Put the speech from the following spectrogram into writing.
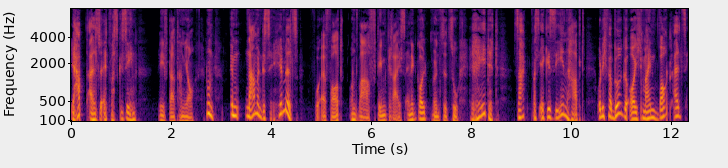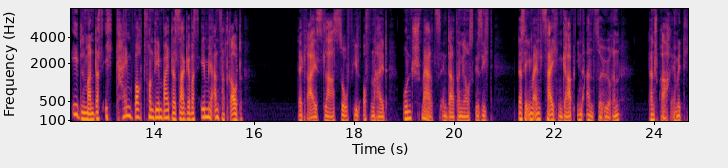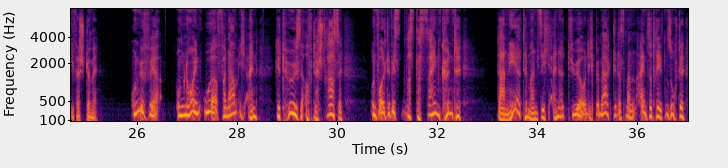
»Ihr habt also etwas gesehen«, rief D'Artagnan. »Nun, im Namen des Himmels«, fuhr er fort und warf dem Greis eine Goldmünze zu, »redet, Sagt, was ihr gesehen habt, und ich verbürge euch mein Wort als Edelmann, dass ich kein Wort von dem weitersage, was ihr mir anvertraut.« Der Greis las so viel Offenheit und Schmerz in D'Artagnans Gesicht, dass er ihm ein Zeichen gab, ihn anzuhören. Dann sprach er mit tiefer Stimme. »Ungefähr um neun Uhr vernahm ich ein Getöse auf der Straße und wollte wissen, was das sein könnte. Da näherte man sich einer Tür, und ich bemerkte, dass man einzutreten suchte,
